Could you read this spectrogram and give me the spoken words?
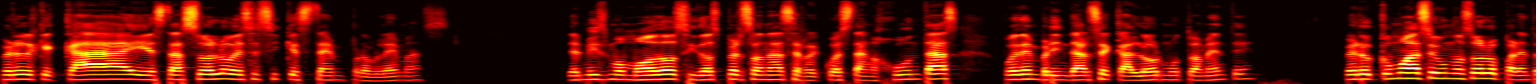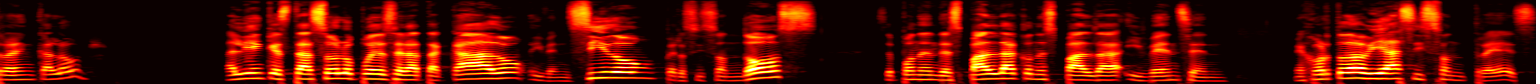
Pero el que cae y está solo, ese sí que está en problemas. Del mismo modo, si dos personas se recuestan juntas, pueden brindarse calor mutuamente. Pero ¿cómo hace uno solo para entrar en calor? Alguien que está solo puede ser atacado y vencido, pero si son dos, se ponen de espalda con espalda y vencen. Mejor todavía si son tres,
